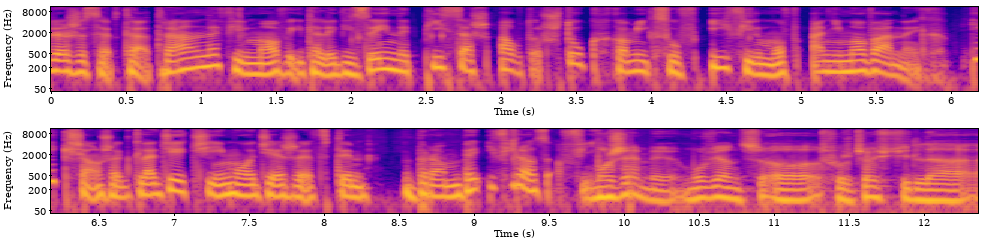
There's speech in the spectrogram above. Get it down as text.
Reżyser teatralny, filmowy i telewizyjny, pisarz, autor sztuk, komiksów i filmów animowanych. I książek dla dzieci i młodzieży, w tym Brąby i filozofii. Możemy, mówiąc o twórczości dla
